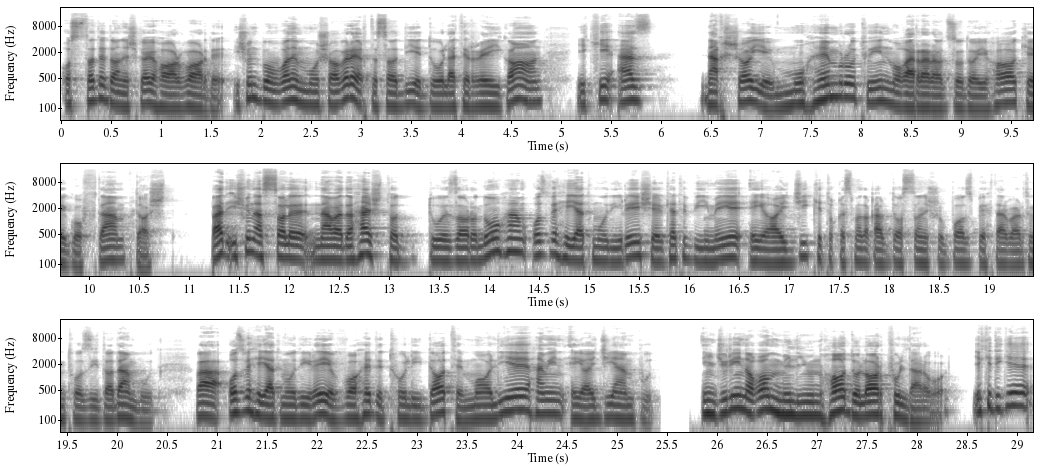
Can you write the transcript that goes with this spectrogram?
استاد دانشگاه هاروارده. ایشون به عنوان مشاور اقتصادی دولت ریگان یکی از نقشای مهم رو تو این مقررات زدایی ها که گفتم داشت. بعد ایشون از سال 98 تا 2009 هم عضو هیئت مدیره شرکت بیمه AIG که تو قسمت قبل داستانش رو باز بهتر براتون توضیح دادم بود و عضو هیئت مدیره واحد تولیدات مالی همین AIG هم بود. اینجوری این آقا میلیون ها دلار پول در آورد یکی دیگه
